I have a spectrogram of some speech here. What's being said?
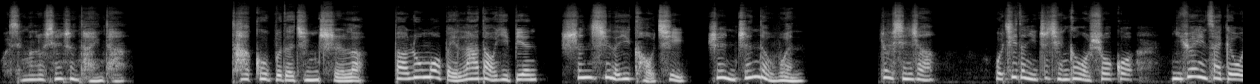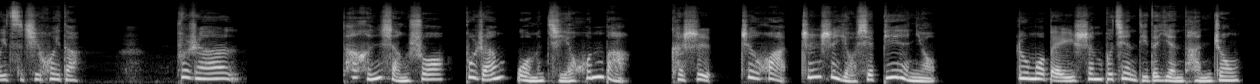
我先跟陆先生谈一谈。”他顾不得矜持了，把陆漠北拉到一边，深吸了一口气，认真的问：“陆先生，我记得你之前跟我说过，你愿意再给我一次机会的，不然……”他很想说“不然我们结婚吧”，可是这话真是有些别扭。陆漠北深不见底的眼潭中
